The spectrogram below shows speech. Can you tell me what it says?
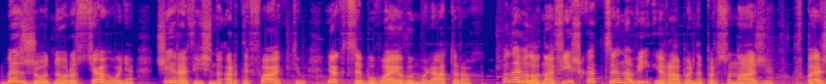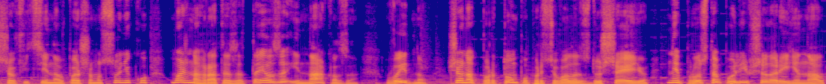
без жодного розтягування чи графічних артефактів, як це буває в емуляторах. Але головна фішка це нові іграбельні персонажі. Вперше офіційно в першому Соніку можна грати за Тейлза і Наклза. Видно, що над портом попрацювали з душею, не просто поліпшили оригінал,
